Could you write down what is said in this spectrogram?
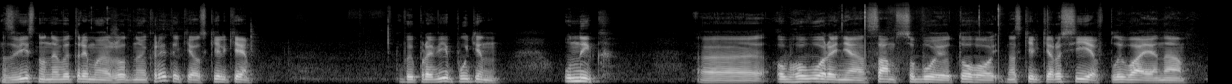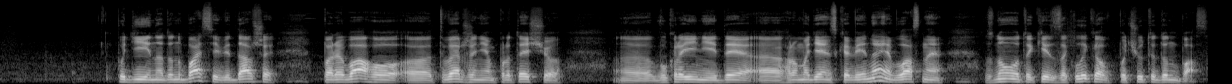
звісно, не витримує жодної критики, оскільки ви праві, Путін уник е, обговорення сам з собою того, наскільки Росія впливає на події на Донбасі, віддавши перевагу е, твердженням про те, що е, в Україні йде е, громадянська війна, і, власне, знову таки закликав почути Донбас.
